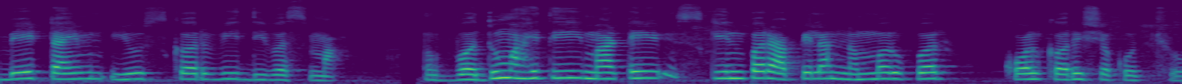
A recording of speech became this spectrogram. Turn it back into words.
બે ટાઈમ યુઝ કરવી દિવસમાં. વધુ માહિતી માટે સ્ક્રીન પર આપેલા નંબર ઉપર કોલ કરી શકો છો.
